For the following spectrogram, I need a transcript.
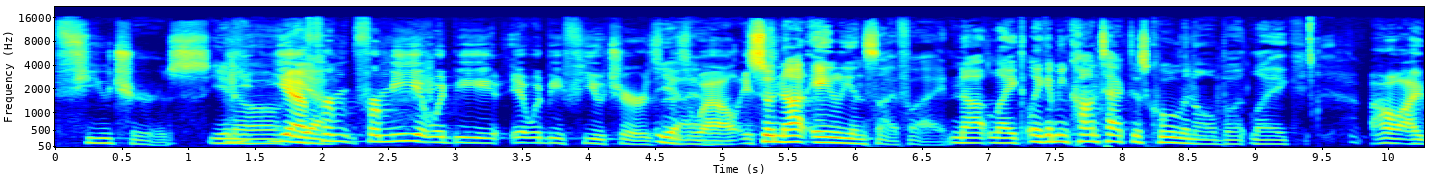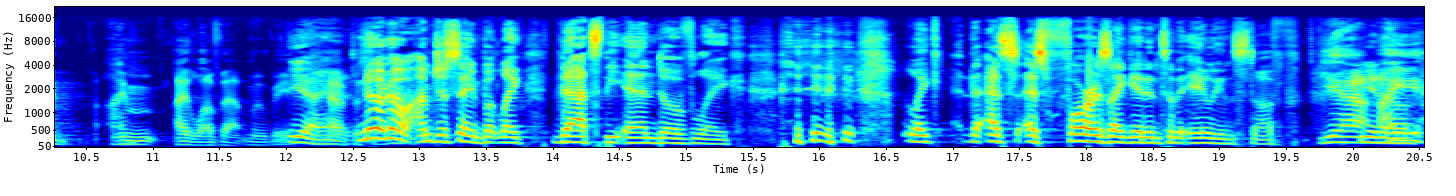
futures you know? yeah, for for me it would be it would be futures yeah. as well it's, so not alien sci-fi not like like i mean contact is cool and all but like oh i i'm i love that movie I Yeah. have to No, say. no, I'm just saying, but like that's the end of like, like the, as as far as I get into the alien stuff. Yeah, You know, I-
